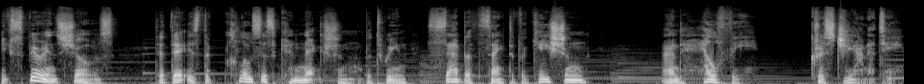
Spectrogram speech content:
Experience shows that there is the closest connection between Sabbath sanctification and healthy Christianity.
